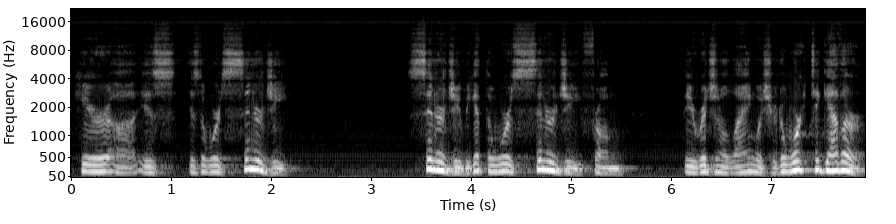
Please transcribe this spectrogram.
here uh, is is the word synergy. Synergy. We get the word synergy from the original language here to work together.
